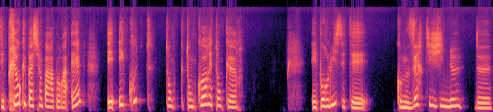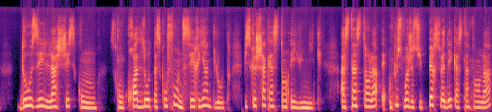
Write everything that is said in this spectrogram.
tes préoccupations par rapport à elle et écoute ton, ton corps et ton cœur. Et pour lui, c'était comme vertigineux de d'oser lâcher ce qu'on ce qu'on croit de l'autre, parce qu'au fond, on ne sait rien de l'autre, puisque chaque instant est unique. À cet instant-là, en plus, moi, je suis persuadée qu'à cet instant-là,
